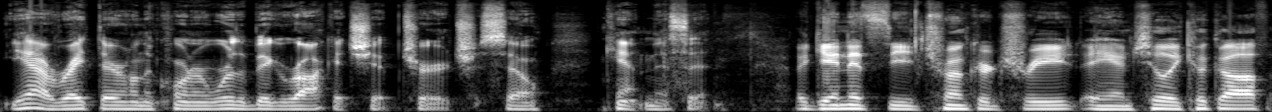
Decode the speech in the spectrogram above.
yeah right there on the corner. We're the big rocket ship church so can't miss it. Again, it's the Trunk or Treat and Chili Cook-Off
